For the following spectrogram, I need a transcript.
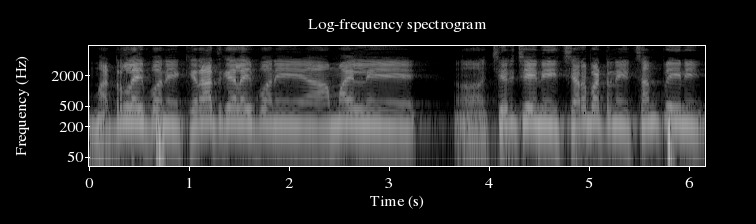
మర్డర్లు అయిపోని కిరాతకాయలు అయిపోని ఆ అమ్మాయిల్ని చెరిచేని చెరిచేయని చెరబట్టని చంపేయని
